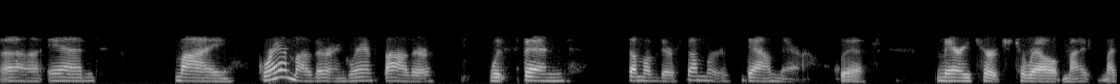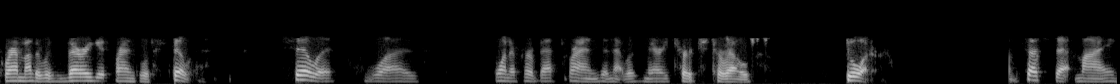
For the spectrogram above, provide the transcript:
uh, and my grandmother and grandfather would spend some of their summers down there with Mary Church Terrell. My my grandmother was very good friends with Phyllis. Phyllis was one of her best friends, and that was Mary Church Terrell's daughter. Such that my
